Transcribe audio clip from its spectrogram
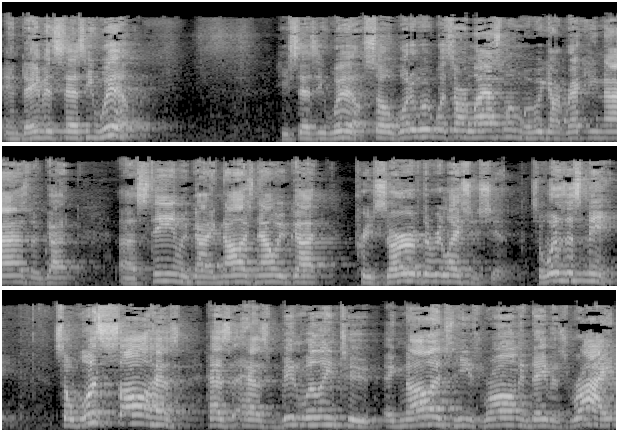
And David says he will. He says he will. So what we, what's our last one? Well, we got recognized, we've got uh, esteem, we've got acknowledged. Now we've got preserve the relationship. So what does this mean? So once Saul has has, has been willing to acknowledge he's wrong and David's right,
